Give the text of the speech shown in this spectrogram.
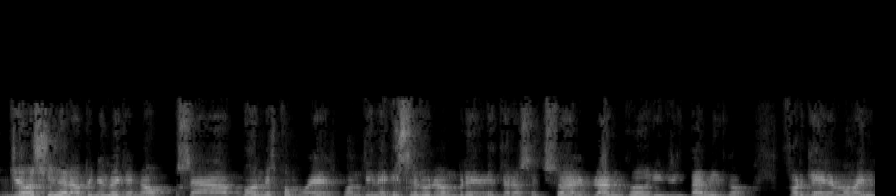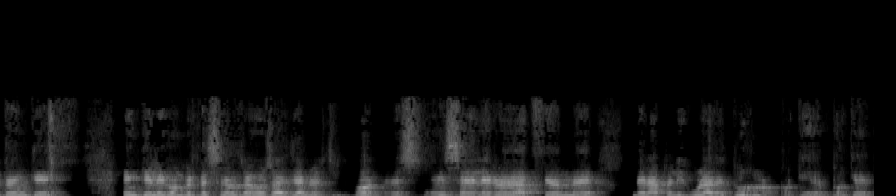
Yo soy de la opinión de que no. O sea, Bond es como es. Bond tiene que ser un hombre heterosexual, blanco y británico. Porque en el momento en que, en que le conviertes en otra cosa, ya no es James Bond. Es, es el héroe de acción de, de, la película de turno. Porque, porque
